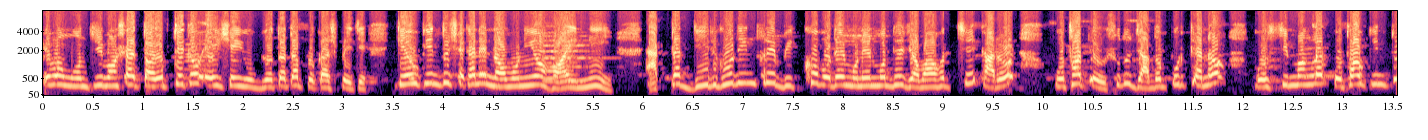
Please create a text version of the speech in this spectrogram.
এবং মন্ত্রী মশাইয়ের তরফ থেকেও এই সেই উগ্রতাটা প্রকাশ পেয়েছে। কেউ কিন্তু সেখানে নমনীয় হয়নি। একটা দীর্ঘদিন ধরে বিক্ষোভ ওদের মনের মধ্যে জমা হচ্ছে, কারণ কোথাতেও, শুধু যাদবপুর কেন? পশ্চিমবাংলার কোথাও কিন্তু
